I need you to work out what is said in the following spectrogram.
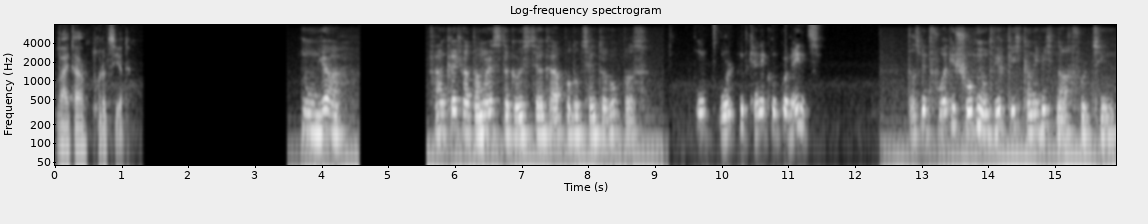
weiter produziert? Nun ja, Frankreich war damals der größte Agrarproduzent Europas und wollten keine Konkurrenz. Das mit vorgeschoben und wirklich kann ich nicht nachvollziehen.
